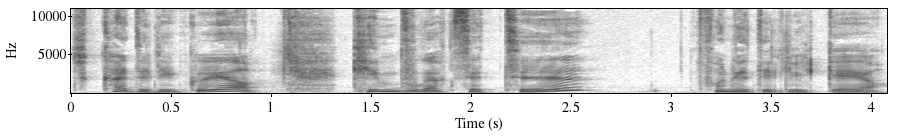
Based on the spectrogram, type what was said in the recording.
축하드리고요. 김부각 세트 보내드릴게요.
